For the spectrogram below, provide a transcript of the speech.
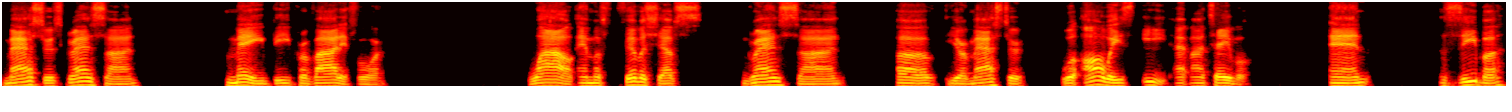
master's grandson may be provided for. Wow. And Mephibosheth's grandson of your master will always eat at my table. And Ziba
